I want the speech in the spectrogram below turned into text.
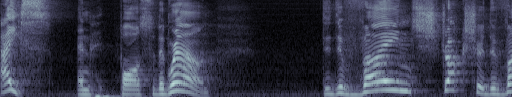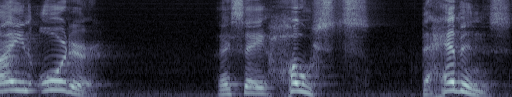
ice and falls to the ground. The divine structure, divine order, they say hosts, the heavens,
